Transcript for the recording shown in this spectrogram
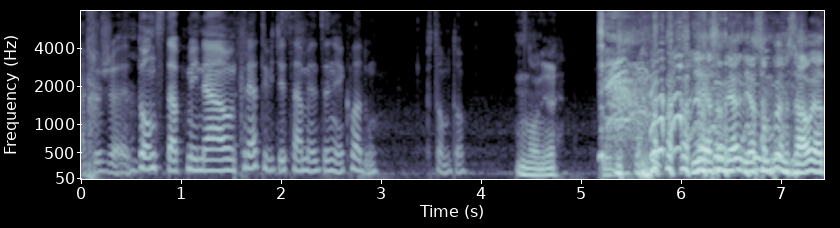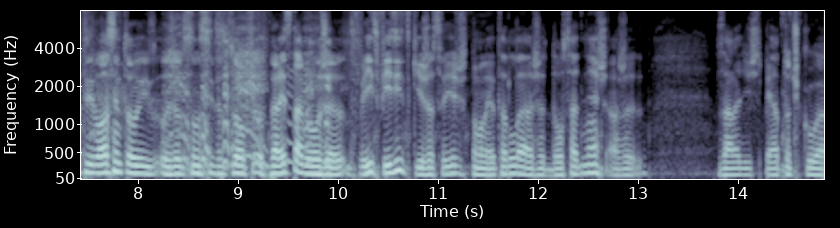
akože Don't Stop Me Now. Kreativite sa medze nekladú v tomto. No nie. Nie, ja som, ja, ja som budem zaujatý vlastne to, že som si to, to, predstavil, že fy- fyzicky, že sedíš v tom lietadle a že dosadneš a že zaradíš spiatočku a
